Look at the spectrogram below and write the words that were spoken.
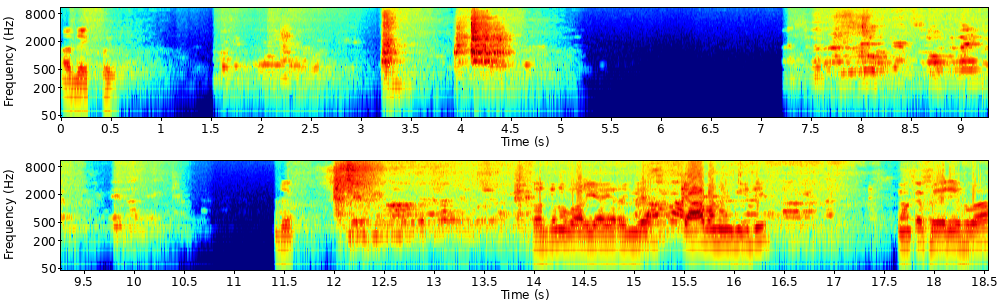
ਆ ਦੇਖੋ ਜੀ। ਦੇਖ। ਦੁੱਧ ਨੂੰ ਵਾਲੀ ਆ ਰਹੀ ਹੈ ਚਾਹ ਬਣੂਗੀ ਇਹਦੀ। ਕਿਉਂਕਿ ਫੇਰ ਇਹ ਹੋਆ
